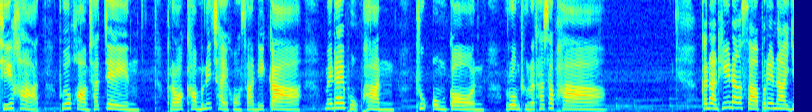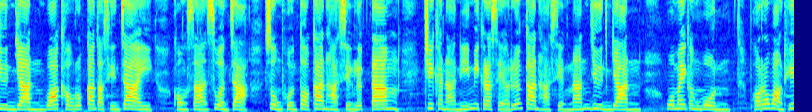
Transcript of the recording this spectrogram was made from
ชี้ขาดเพื่อความชัดเจน เพราะคำวินิจฉัยของศาลฎีกา ไม่ได้ผูกพัน ทุกองค์กร รวมถึงรัฐสภา ขณะที่นางสาวปรินายืนยันว่าเคารพการตัดสินใจ ของศาลส่วนจะส่งผลต่อการหาเสียงเลือกตั้ง ที่ขณะนี้มีกระแสเรื่องการหาเสียงนั้นยืนยัน ว่าไม่กังวล เพราะระหว่างที่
